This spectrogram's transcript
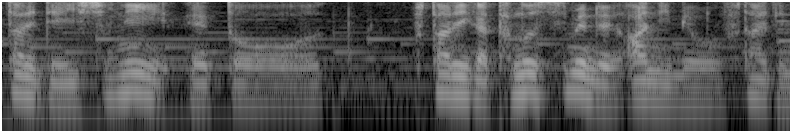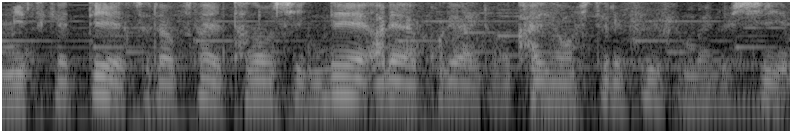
人で一緒に、えっと、2人が楽しめるアニメを2人で見つけてそれを2人で楽しんであれやこれやいろいろ会話をしてる夫婦もいるし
